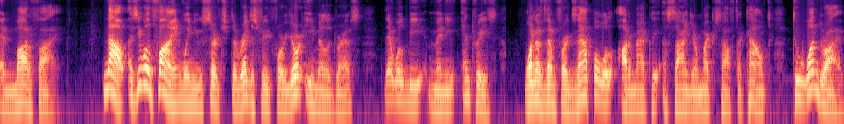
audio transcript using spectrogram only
and modify. Now, as you will find when you search the registry for your email address, there will be many entries. One of them, for example, will automatically assign your Microsoft account to OneDrive.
